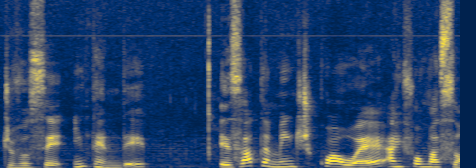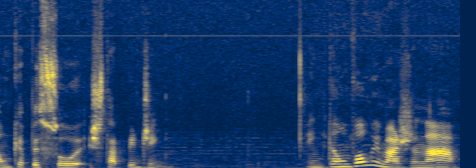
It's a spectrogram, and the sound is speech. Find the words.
de você entender exatamente qual é a informação que a pessoa está pedindo. Então vamos imaginar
